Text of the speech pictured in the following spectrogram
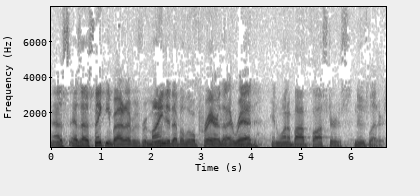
As, as I was thinking about it, I was reminded of a little prayer that I read in one of Bob Foster's newsletters,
